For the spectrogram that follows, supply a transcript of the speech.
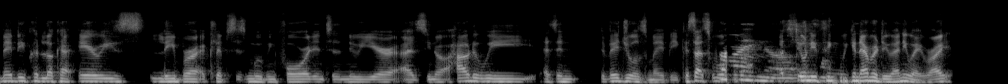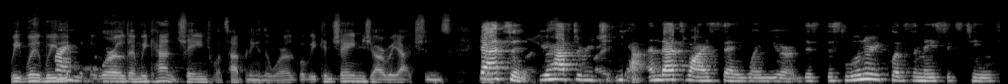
maybe could look at aries libra eclipses moving forward into the new year as you know how do we as in individuals maybe because that's what that's the only thing we can ever do anyway right we we, we look at the world and we can't change what's happening in the world but we can change our reactions that's it. You have to reach right? yeah and that's why i say when you're this this lunar eclipse on may 16th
